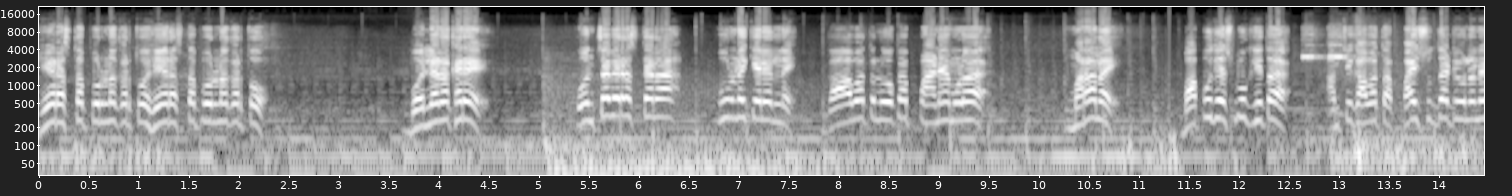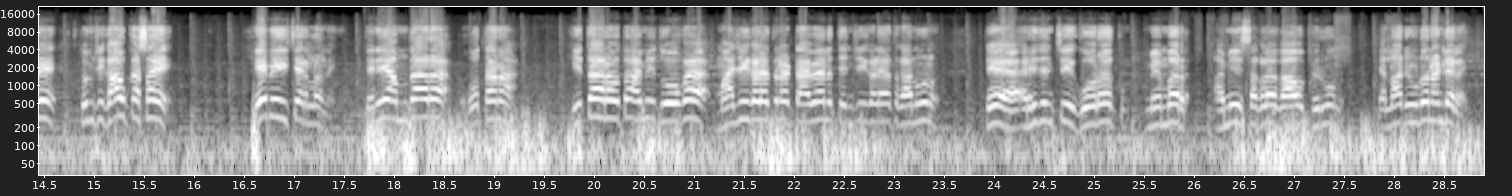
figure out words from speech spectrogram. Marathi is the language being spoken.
हे रस्ता पूर्ण करतो हे रस्ता पूर्ण करतो. बोललेलं खरे कोणचा बी रस्त्याला पूर्ण केलेलं नाही. गावात लोक पाण्यामुळं मरालाय. बापू देशमुख इथं आमची गावात पायसुद्धा ठेवलं नाही. तुमची गाव कसं आहे? हे बी विचारलं नाही. त्यांनी आमदार होताना इथं आला होता आम्ही दोघं. माझी गळ्यातला टाव्याल त्यांची गळ्यात घालून ते हरिजनचे गोरख मेंबर आम्ही सगळं गाव फिरून त्यांना निवडून आणलेलं आहे.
